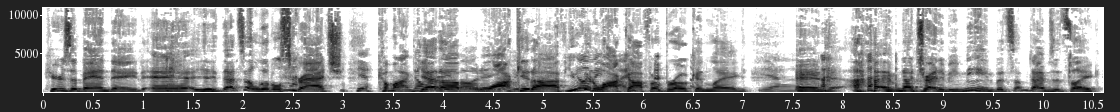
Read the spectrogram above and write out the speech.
Here's a band aid. Eh, that's a little scratch. Yeah. Come on, Don't get up, it. walk You'll it off. You You'll can walk fine. off a broken leg. Yeah. And I'm not trying to be mean, but sometimes it's like,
